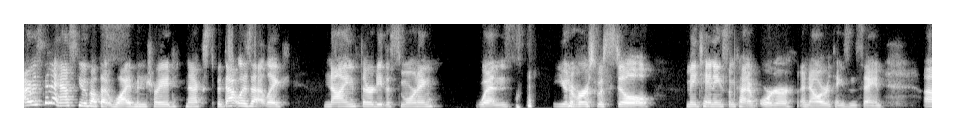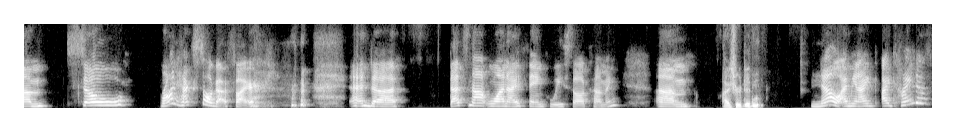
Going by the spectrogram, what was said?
I was going to ask you about that Wideman trade next, but that was at like 9:30 this morning when the universe was still maintaining some kind of order, and now everything's insane. Um, so Ron Hextall got fired. and uh, that's not one I think we saw coming. Um, I sure didn't. No, I mean, I, I kind of,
